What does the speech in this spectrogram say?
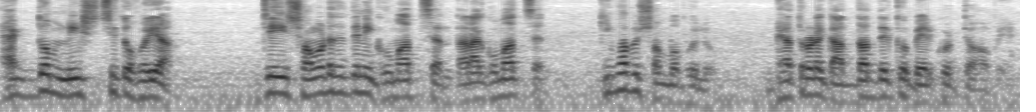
একদম নিশ্চিত হইয়া যে এই সময়টাতে তিনি ঘুমাচ্ছেন, তারা ঘুমাচ্ছেন। কীভাবে সম্ভব হইল? ভেতরে গাদ্দারদেরকেও বের করতে হবে।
